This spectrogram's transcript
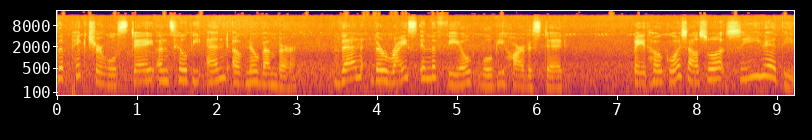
the picture will stay until the end of November. Then the rice in the field will be harvested. 北投国小说，十一月底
